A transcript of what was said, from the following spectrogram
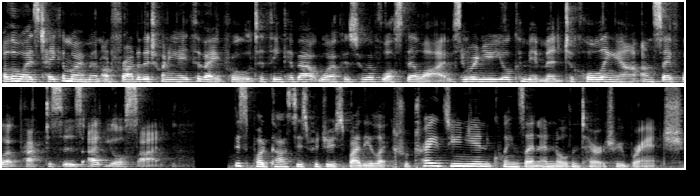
Otherwise, take a moment on Friday, the 28th of April, to think about workers who have lost their lives and renew your commitment to calling out unsafe work practices at your site. This podcast is produced by the Electrical Trades Union, Queensland and Northern Territory branch.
